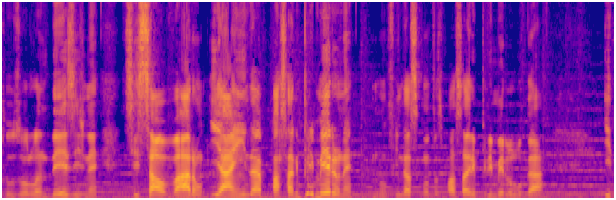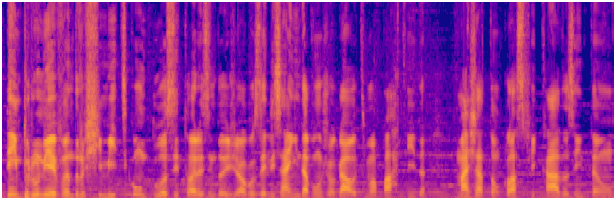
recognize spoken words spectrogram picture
dos holandeses, né? Se salvaram e ainda passaram em primeiro, né? No fim das contas, passaram em primeiro lugar. E tem Bruno e Evandro Schmidt com duas vitórias em dois jogos. Eles ainda vão jogar a última partida, mas já estão classificados. Então,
